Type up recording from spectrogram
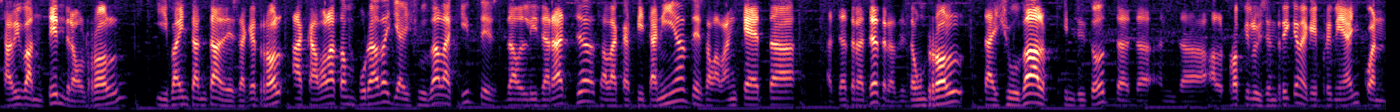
Xavi va entendre el rol i va intentar des d'aquest rol acabar la temporada i ajudar l'equip des del lideratge, de la capitania, des de la banqueta, etc etc. des d'un rol d'ajudar fins i tot de, de, de, el propi Luis Enrique en aquell primer any quan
